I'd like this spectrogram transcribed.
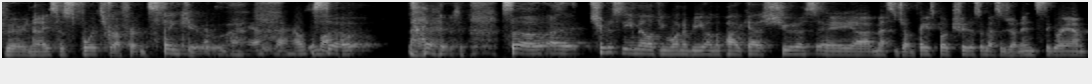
Very nice. A sports reference. Thank you. Yes. So, so uh, shoot us an email if you want to be on the podcast. Shoot us a uh, message on Facebook. Shoot us a message on Instagram.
